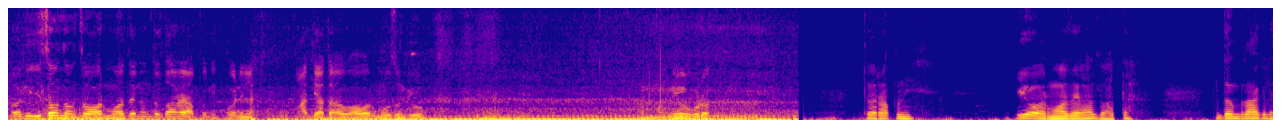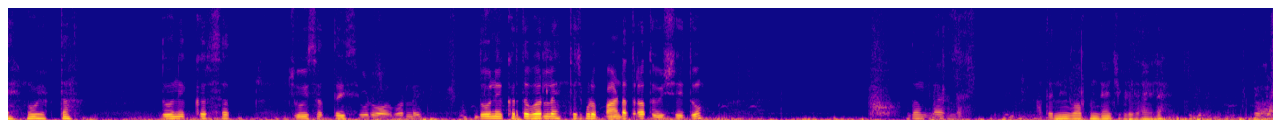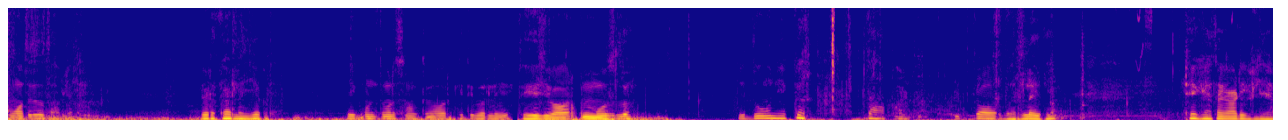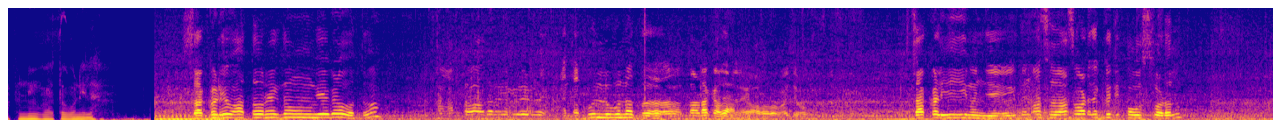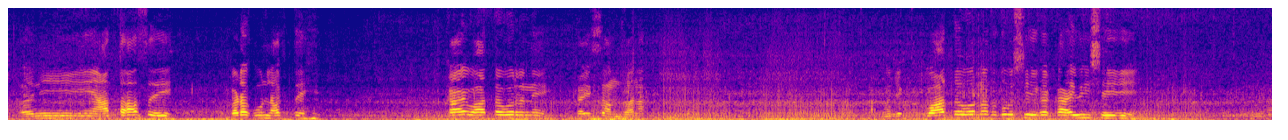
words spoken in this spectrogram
आणि सौंदमचं वावर नंतर जाणार आपण वणीला. आधी आता वावर मोजून घेऊ. मग निघू पुढं. तर आपण येवर मोजायला आलो आता. दम लागलाय होऊ शकता. दोन एकर सात चोवीस सत्तावीस एवढं वावर भरलंय. दोन एकर तर भरलंय त्याच्या पुढे पांडात राहतो विषय तो. दम लागलाय. आता निघू आपण त्यांच्याकडे जायला. व्यवहार मोजायचं होतं आपल्याला. इकडं काढलं इकडं. एक मिनिट तुम्हाला सांगतो मी वावर किती भरले हे जे वावर आपण मोजलं हे दोन एकर दहा पांड इतकं वावर भरलंय ते. ठीक आहे आता गाडी घेतली आपण. निघू आता वणीला. सकाळी वातावरण एकदम वेगळं होतं. आता वातावरण वेगळं आता फुल उन्हात तडाखा झालाय. बाबा सकाळी म्हणजे एकदम असं असं वाटतं कधी पाऊस पडल. आणि आता असं आहे कडक ऊन लागतंय. काय वातावरण आहे काही समजा ना म्हणजे वातावरणाचा दोष आहे का काय विषय आहे?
